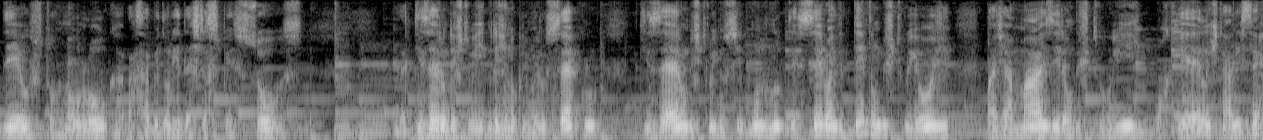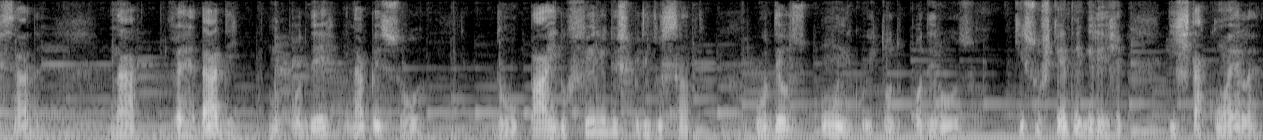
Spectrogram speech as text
Deus tornou louca a sabedoria destas pessoas. É, quiseram destruir a igreja no primeiro século, quiseram destruir no segundo, no terceiro, ainda tentam destruir hoje, mas jamais irão destruir, porque ela está alicerçada na verdade, no poder e na pessoa do Pai, do Filho e do Espírito Santo, o Deus único e todo-poderoso, que sustenta a igreja e está com ela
